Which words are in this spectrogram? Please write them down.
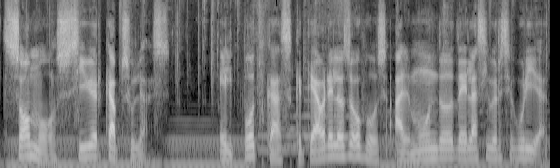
Somos Cibercápsulas, el podcast que te abre los ojos al mundo de la ciberseguridad.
